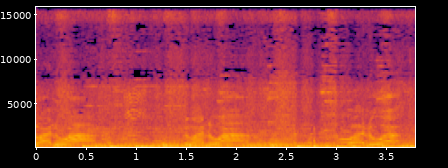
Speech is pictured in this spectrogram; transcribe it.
Ayo, dua-dua. Dua-dua. Dua-dua.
